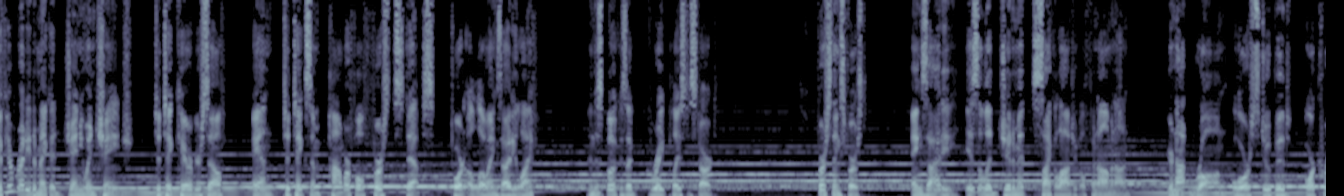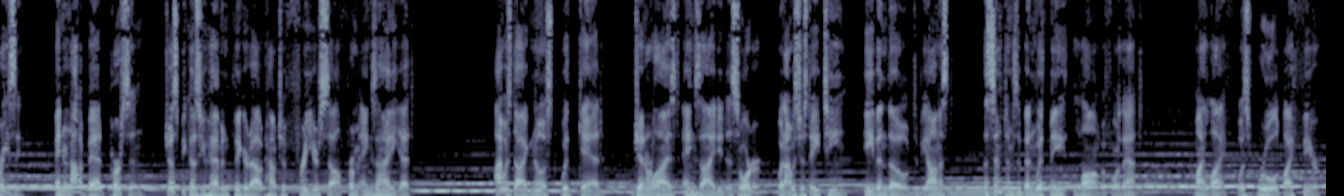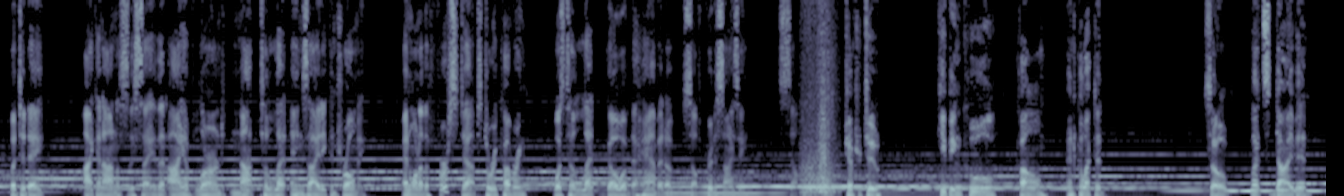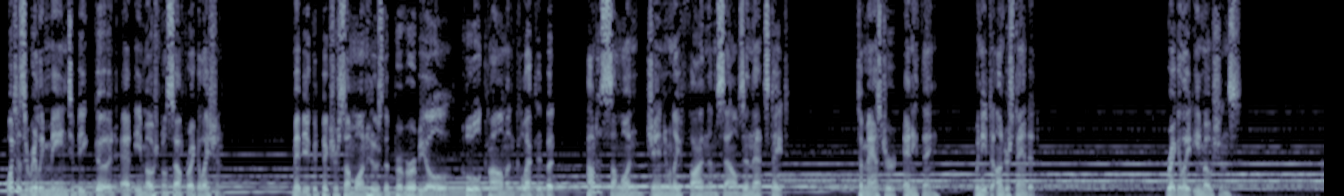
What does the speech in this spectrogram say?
If you're ready to make a genuine change, to take care of yourself, and to take some powerful first steps toward a low anxiety life, and this book is a great place to start. First things first, anxiety is a legitimate psychological phenomenon. You're not wrong or stupid or crazy, and you're not a bad person just because you haven't figured out how to free yourself from anxiety yet. I was diagnosed with GAD, generalized anxiety disorder, when I was just 18, even though, to be honest, the symptoms have been with me long before that. My life was ruled by fear, but today, I can honestly say that I have learned not to let anxiety control me. And one of the first steps to recovering was to let go of the habit of self criticizing, self. Chapter 2 Keeping Cool, Calm, and Collected. So, let's dive in. What does it really mean to be good at emotional self regulation? Maybe you could picture someone who's the proverbial cool, calm, and collected, but how does someone genuinely find themselves in that state? To master anything, we need to understand it. Regulate emotions.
